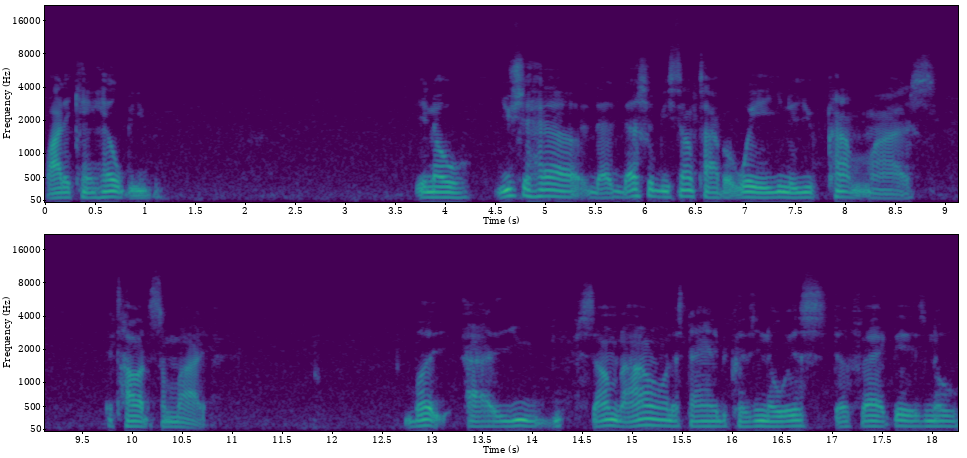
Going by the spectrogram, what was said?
why they can't help you. You know, you should have that. That should be some type of way. You know, you compromise and talk to somebody. But uh, you some I don't understand it because you know it's the fact is you know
